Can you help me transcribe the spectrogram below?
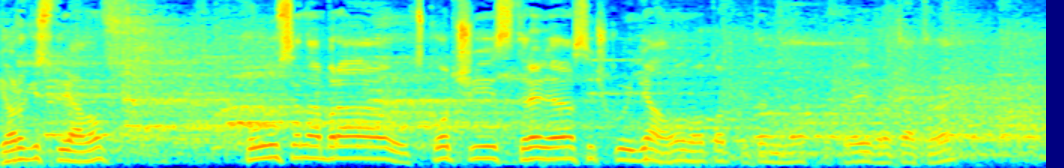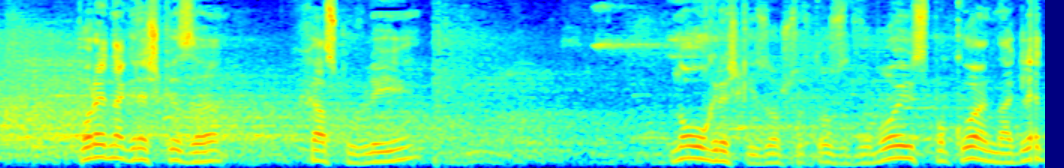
Георги Стоянов. Хубаво се набра, отскочи, стреля, всичко идеално, но топката мина покрай вратата. Поредна грешка за Хасковли. Много грешки изобщо в този двобой. Спокоен наглед.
